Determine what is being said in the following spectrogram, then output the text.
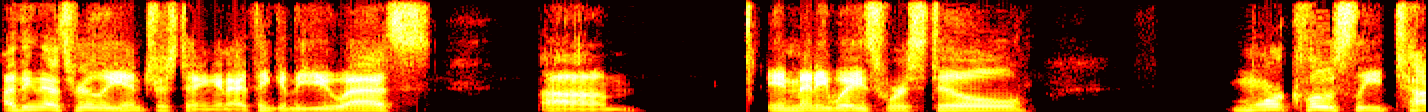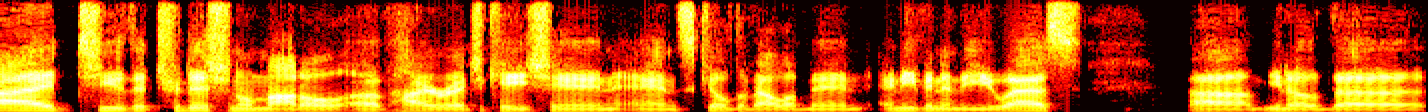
I think that's really interesting. And I think in the US, um, in many ways, we're still more closely tied to the traditional model of higher education and skill development. And even in the U.S., um, you know, the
